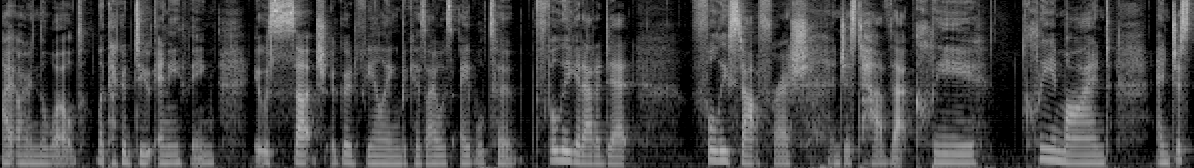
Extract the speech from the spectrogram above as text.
I own the world. Like I could do anything. It was such a good feeling because I was able to fully get out of debt, fully start fresh, and just have that clear, clear mind. And just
